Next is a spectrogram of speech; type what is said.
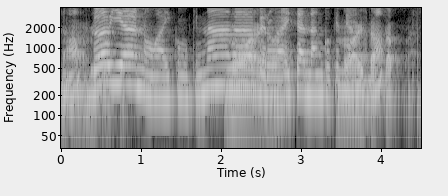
¿no? Ajá, mi Todavía no hay como que nada, No hay, pero no. ahí se andan No coqueteando, hay ¿no? tap tap. Ajá.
